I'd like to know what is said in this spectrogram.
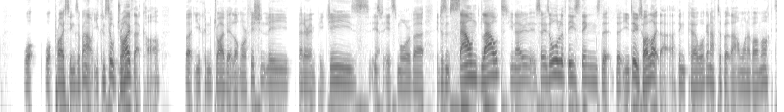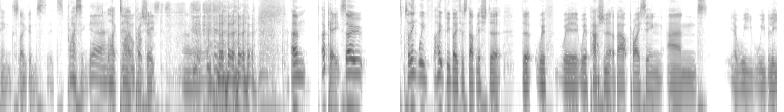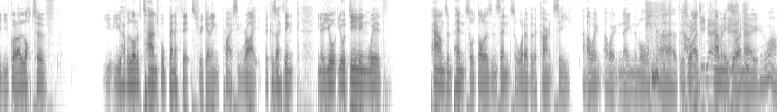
what what pricing's about. You can still drive that car, but you can drive it a lot more efficiently, better MPGs. It's yeah. it's more of a it doesn't sound loud, you know. So it's all of these things that that you do. So I like that. I think uh, we're going to have to put that on one of our marketing slogans. It's pricing, yeah, like tire yeah, pressure. Uh, um, okay, so so I think we've hopefully both established that that we're we're we're passionate about pricing, and you know we we believe you've got a lot of you, you have a lot of tangible benefits through getting pricing right because I think you know you're you're dealing with pounds and pence or dollars and cents or whatever the currency I won't. I won't name them all. Uh, how, many I, do you know? how many do I know? uh,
